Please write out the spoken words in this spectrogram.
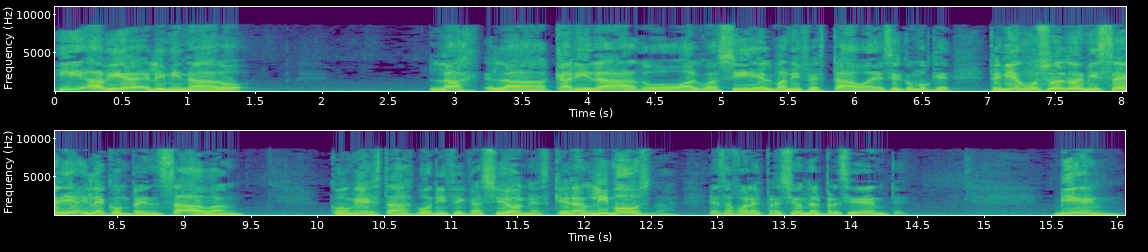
y había eliminado la, caridad o algo así, él manifestaba, es decir, como que tenían un sueldo de miseria y le compensaban con estas bonificaciones, que eran limosnas. Esa fue la expresión del presidente. Bien,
